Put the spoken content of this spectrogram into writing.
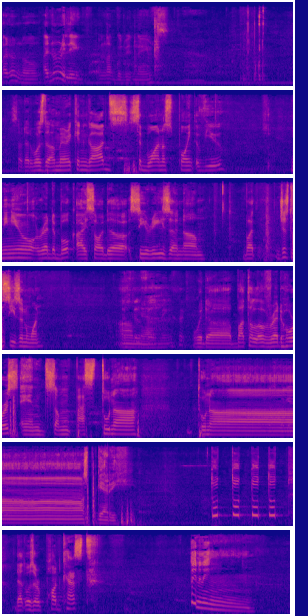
I don't know. I don't really. I'm not good with names. So that was the American Gods, Cebuano's point of view. He, Nino read the book. I saw the series and um, but just the season one. Um, still yeah. filming. With a bottle of Red Horse and some past tuna, tuna spaghetti. Toot toot toot toot. That was our podcast. Ding.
